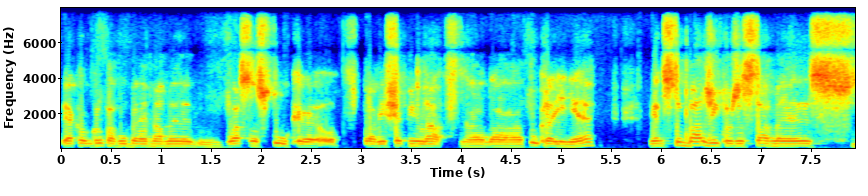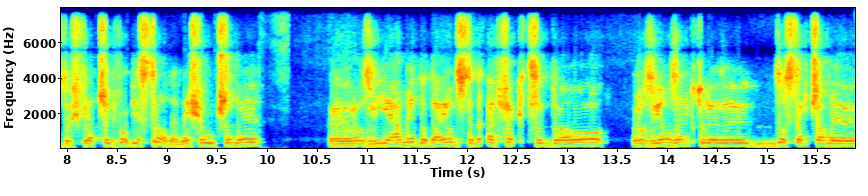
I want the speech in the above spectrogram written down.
jako grupa WB mamy własną spółkę od prawie 7 lat na, na, w Ukrainie, więc tym bardziej korzystamy z doświadczeń w obie strony. My się uczymy, e, rozwijamy, dodając ten efekt do rozwiązań, które dostarczamy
